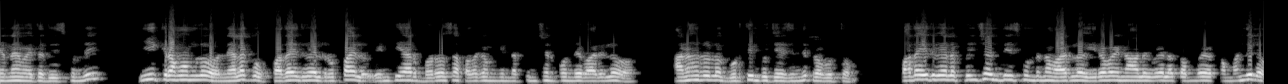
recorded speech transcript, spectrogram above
నిర్ణయం అయితే తీసుకుంది. ఈ క్రమంలో నెలకు పదహైదు వేల రూపాయలు ఎన్టీఆర్ భరోసా పథకం కింద పింఛన్ పొందే వారిలో అనర్హుల గుర్తింపు చేసింది ప్రభుత్వం. పదహైదు వేల పింఛన్ తీసుకుంటున్న వారిలో ఇరవై నాలుగు వేల తొంభై ఒక్క మందిలో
